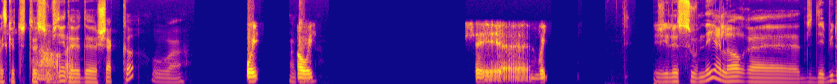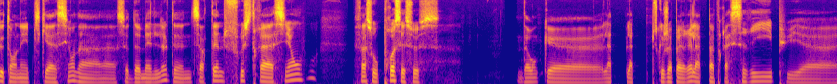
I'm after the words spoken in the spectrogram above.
Est-ce que tu te souviens de, chaque cas? Ou, Oui. Ah oui. C'est oui. J'ai le souvenir, lors euh, du début de ton implication dans ce domaine-là, d'une certaine frustration face au processus. Donc, euh, ce que j'appellerais la paperasserie, puis euh,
